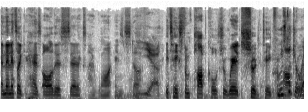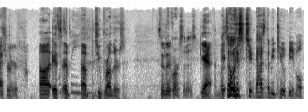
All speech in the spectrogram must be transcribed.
and then it's like has all the aesthetics I want and stuff. Yeah. It takes from pop culture where it should take from Who's the pop director? culture. Uh, it's a, a two brothers. So Of course it is. yeah. It's always two. It has to be two people.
